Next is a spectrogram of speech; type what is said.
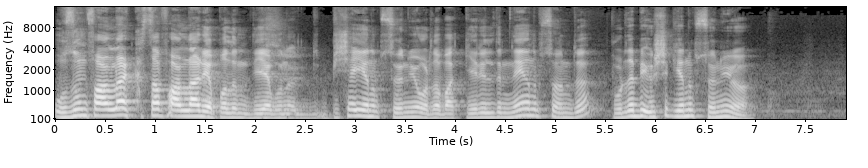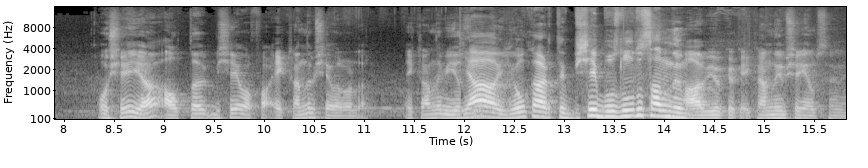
Uzun farlar, kısa farlar yapalım diye bunu. Bir şey yanıp sönüyor orada bak gerildim. Ne yanıp söndü? Burada bir ışık yanıp sönüyor. O şey ya altta bir şey var. Ekranda bir şey var orada. Ekranda bir yazı. Ya yok artık bir şey bozuldu sandım. Abi yok yok ekranda bir şey yanıp sönüyor.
